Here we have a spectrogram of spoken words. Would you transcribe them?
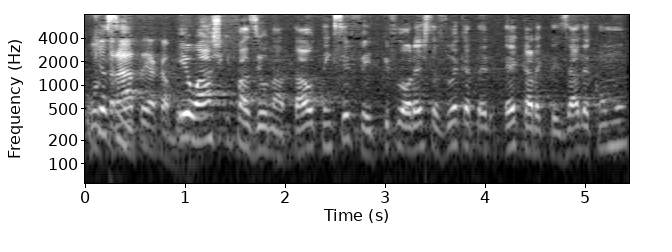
Porque, Contrata assim, e acabou. Eu acho que fazer o Natal tem que ser feito, porque Floresta Azul é, é caracterizada como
